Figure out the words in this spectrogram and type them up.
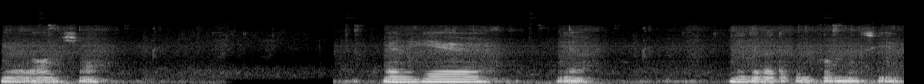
Here also. And here, yeah, need a lot of improvements here.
